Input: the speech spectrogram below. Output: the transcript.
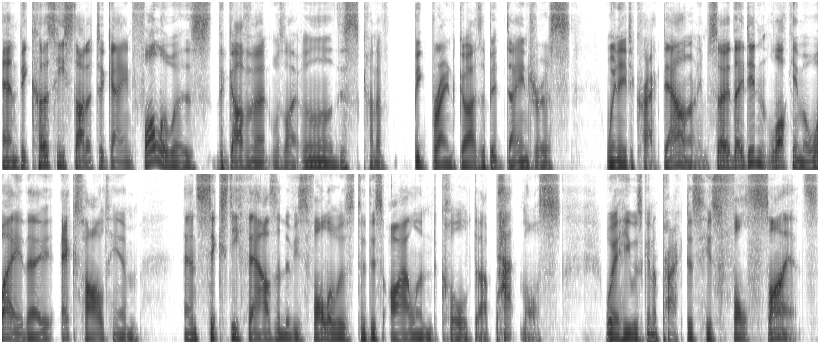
And because he started to gain followers, the government was like, oh, this kind of big brained guy's a bit dangerous. We need to crack down on him. So they didn't lock him away. They exiled him and 60,000 of his followers to this island called uh, Patmos, where he was going to practice his false science.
